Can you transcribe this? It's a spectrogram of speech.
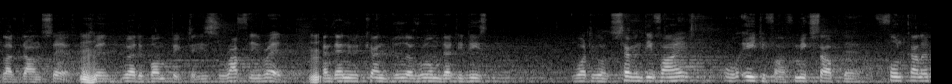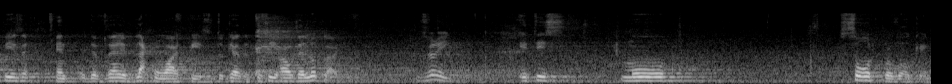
like downstairs, mm-hmm. where, where the bomb picture is roughly red. Mm. And then you can do a room that it is, what you call, 75 or 85, mix up the full color pieces and the very black and white pieces together to see how they look like. It's very, it is more thought provoking.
